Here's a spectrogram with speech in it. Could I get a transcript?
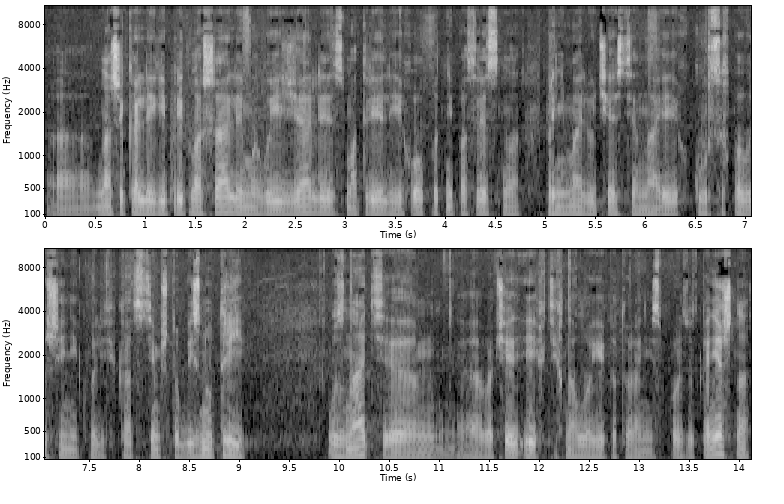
наши коллеги приглашали, мы выезжали, смотрели их опыт, непосредственно принимали участие на их курсах повышения квалификации, тем, чтобы изнутри узнать э, э, вообще их технологии, которые они используют. Конечно,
